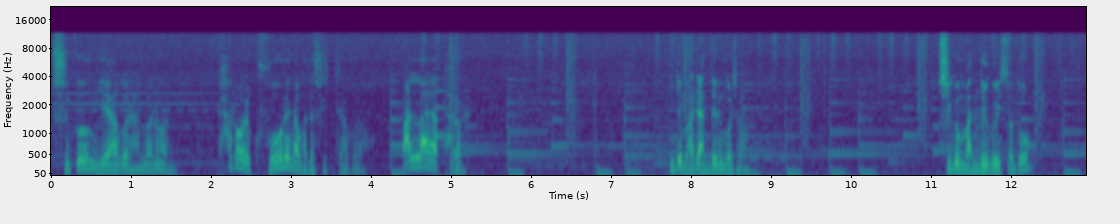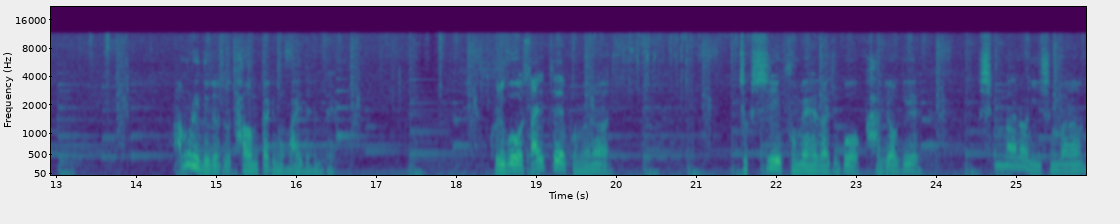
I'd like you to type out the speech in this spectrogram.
지금 예약을 하면은 8월, 9월에나 받을 수 있더라고요. 빨라야 8월. 이게 말이 안 되는 거죠. 지금 만들고 있어도 아무리 늦어도 다음 달이면 와야 되는데. 그리고 사이트에 보면은 즉시 구매해 가지고 가격이 10만원, 20만원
